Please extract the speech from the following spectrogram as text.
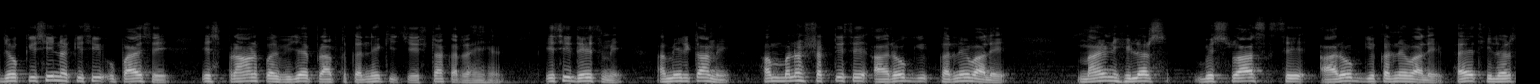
जो किसी न किसी उपाय से इस प्राण पर विजय प्राप्त करने की चेष्टा कर रहे हैं। इसी देश में, अमेरिका में हम मन शक्ति से आरोग्य करने वाले माइंड हीलर्स विश्वास से आरोग्य करने वाले फैथ हीलर्स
